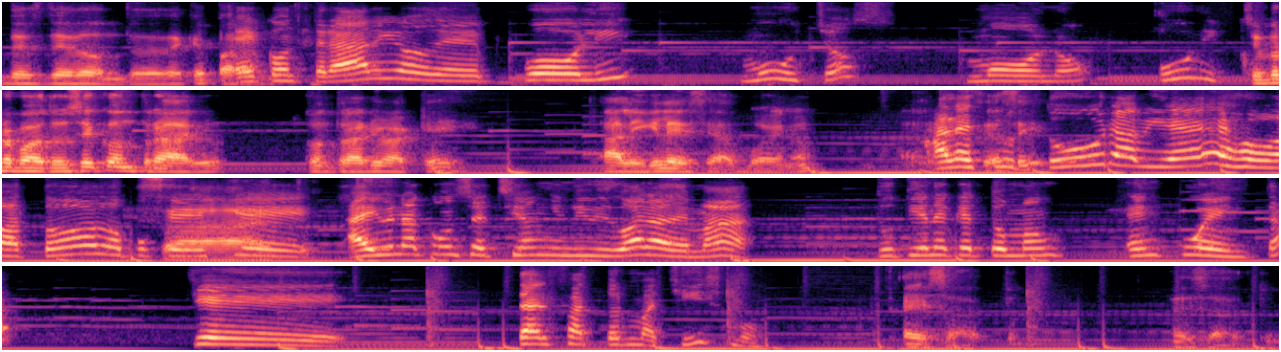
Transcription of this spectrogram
desde dónde? ¿Desde qué El parámetro? contrario de poli, muchos, mono, único. Sí, pero cuando tú dices contrario, ¿contrario a qué? A la iglesia, bueno. a la estructura, viejo, a todo, porque es que hay una concepción individual. Además, tú tienes que tomar en cuenta que está el factor machismo Exacto, exacto.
